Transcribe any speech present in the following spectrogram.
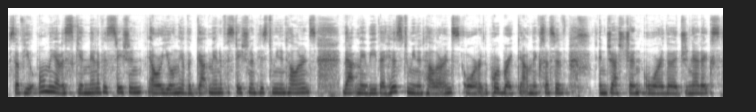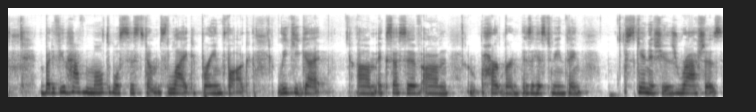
So if you only have a skin manifestation or you only have a gut manifestation of histamine intolerance, that may be the histamine intolerance or the poor breakdown, the excessive ingestion, or the genetics. But if you have multiple systems like brain fog, leaky gut, um, excessive um, heartburn is a histamine thing skin issues, rashes,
